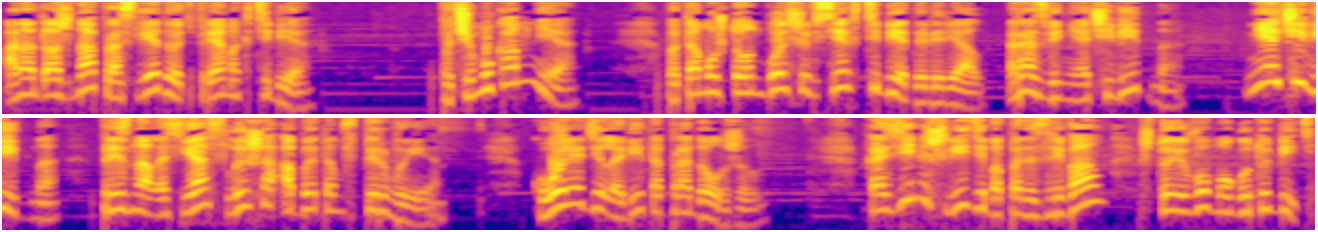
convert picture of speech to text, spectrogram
она должна проследовать прямо к тебе». «Почему ко мне?» «Потому что он больше всех тебе доверял. Разве не очевидно?» «Не очевидно», — призналась я, слыша об этом впервые. Коля деловито продолжил. Казимиш, видимо, подозревал, что его могут убить,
